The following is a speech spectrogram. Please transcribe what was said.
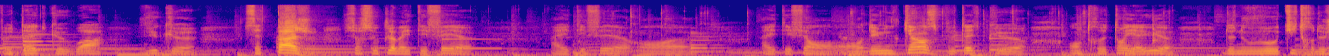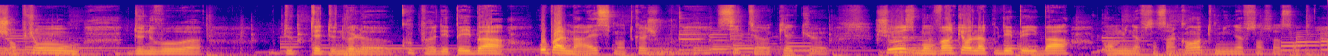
Peut-être que, vu que cette page sur ce club a été fait, euh, a été fait euh, en, euh, a été fait en, 2015, peut-être que entre temps il y a eu de nouveaux titres de champion ou de nouveaux, de peut-être de nouvelles coupes des Pays-Bas au palmarès. Mais en tout cas, je vous cite quelques choses. Bon, vainqueur de la Coupe des Pays-Bas en 1950, 1960.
